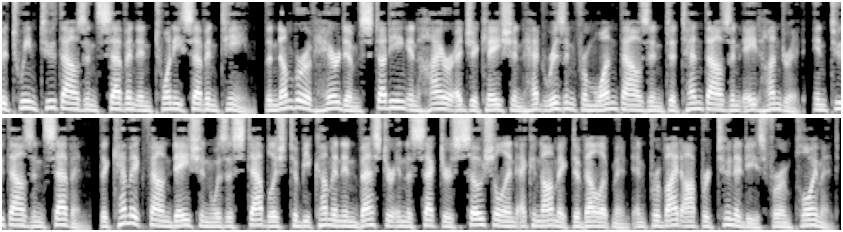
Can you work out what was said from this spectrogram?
Between 2007 and 2017, the number of Haredim studying in higher education had risen from 1,000 to 10,800. In 2007, the Kemach Foundation was established to become an investor in the sector's social and economic development and provide opportunities for employment.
